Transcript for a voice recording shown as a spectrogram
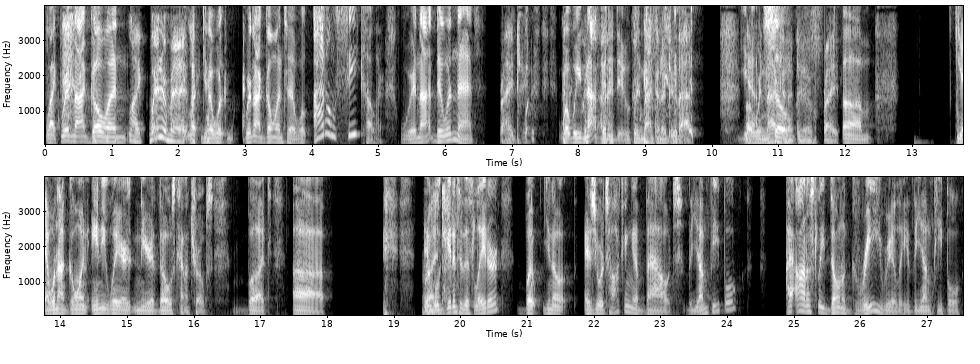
like we're not going Like, wait a minute, like you know we're, we're not going to well I don't see color we're not doing that right? what we're not gonna do We're not going to do that. yeah But we're not so going to do right. um yeah we're not going anywhere near those kind of tropes but uh and we'll get into this later but you know as you were talking about the young people i honestly don't agree really the young people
